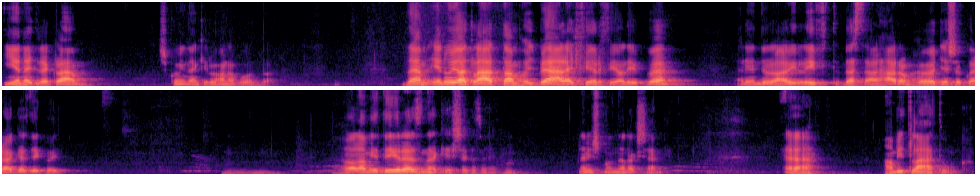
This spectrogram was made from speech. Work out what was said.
Ilyen egy reklám, és akkor mindenki van a boltban. Nem, én olyat láttam, hogy beáll egy férfi a liftbe, elindul a lift, beszáll három hölgy, és akkor elkezdik, hogy valamit éreznek, és azt mondják, hm, nem is mondanak semmit. E, amit látunk,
